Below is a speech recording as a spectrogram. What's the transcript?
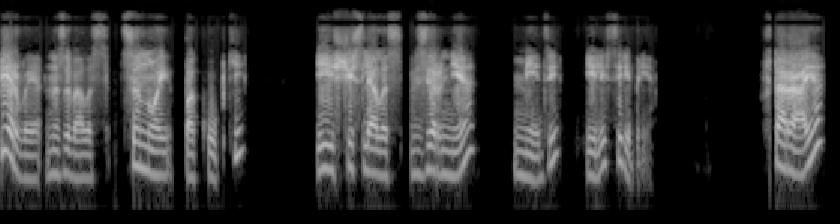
Первая называлась ценой покупки и исчислялась в зерне, меди или серебре. Вторая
